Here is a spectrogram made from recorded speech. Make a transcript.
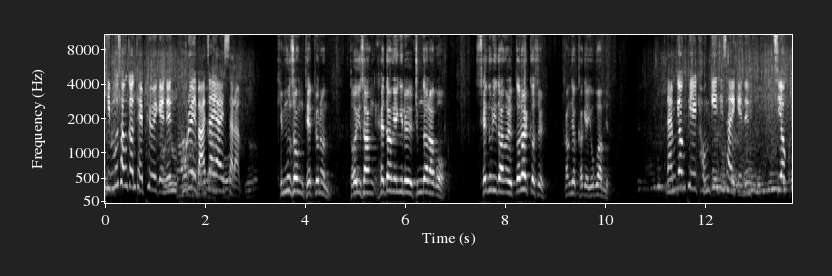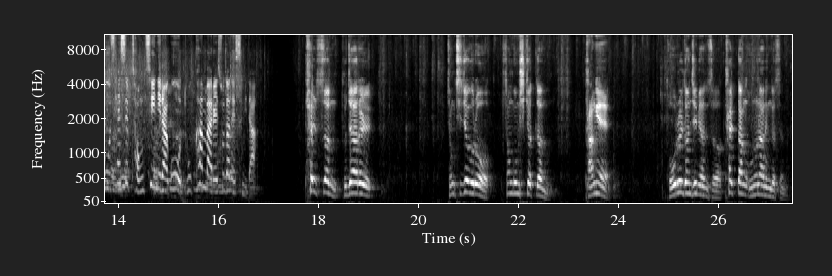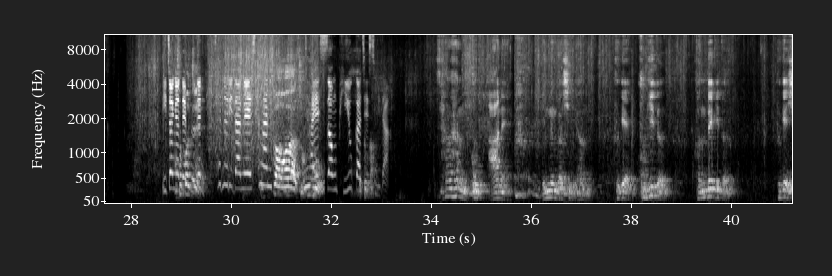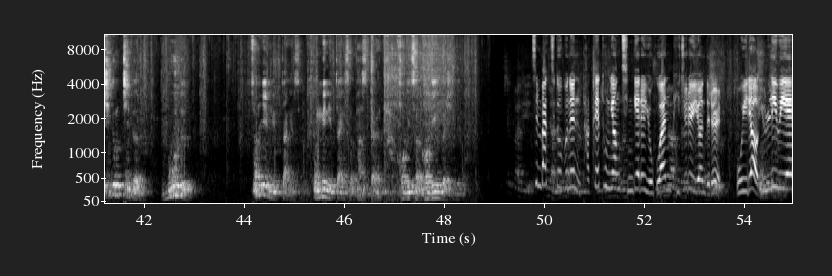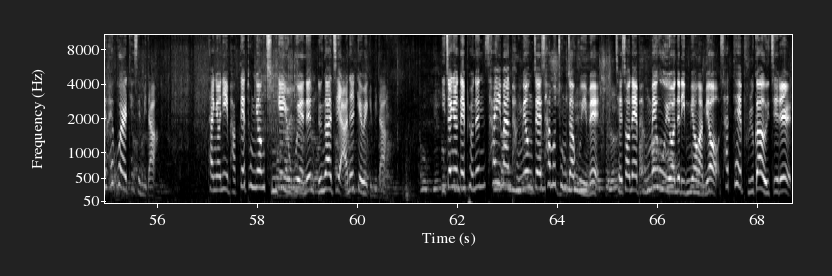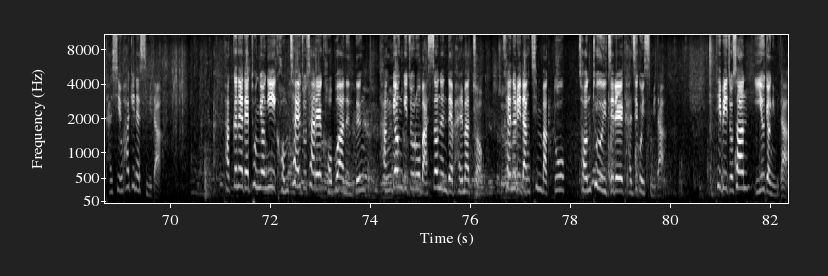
김무성 전 대표에게는 볼을 맞아야 할 사람, 김무성 대표는 더 이상 해당 행위를 중단하고 새누리당을 떠날 것을 강력하게 요구합니다. 남경필 경기지사에게는 지역구 세습 정치인이라고 독한 말을 쏟아냈습니다. 팔선 부자를 정치적으로 성공시켰던 당에 돌을 던지면서 탈당 운운하는 것은 이정현 대표는 새누리당을 상한 정부. 가해성 비유까지 했습니다. 상한 국 안에 있는 것이면 그게 국이든 건배기든 그게 시금치든 무든 손님 입장에서 국민 입장에서 봤을 때는 다 거기서 거기인 것입니다. 친박 지도부는 박 대통령 징계를 요구한 비주류 의원들을 오히려 윤리위에 회부할 태세입니다. 당연히 박 대통령 징계 요구에는 응하지 않을 계획입니다. 이정현 대표는 사임한 박명재 사무총장 후임에 재선의 박맹우 의원을 임명하며 사퇴 불가 의지를 다시 확인했습니다. 박근혜 대통령이 검찰 조사를 거부하는 등 강경 기조로 맞서는 데 발맞춰 새누리당 친박도 전투 의지를 다지고 있습니다. TV조선 이유경입니다.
